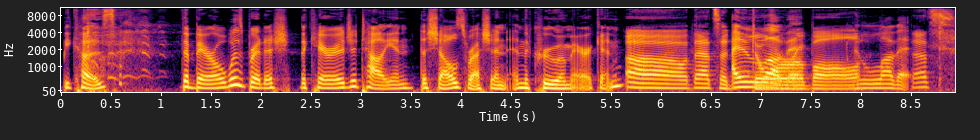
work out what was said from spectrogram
because the barrel was British, the carriage Italian, the shells Russian, and the crew American. Oh, that's adorable. I love it. I love it. That's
